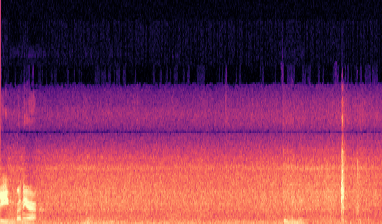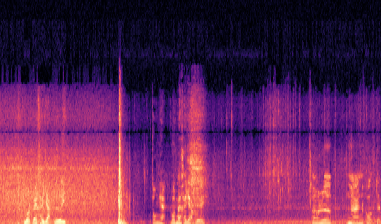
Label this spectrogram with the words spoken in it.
จริงปะเนี่ย ตรงนั้นไหมรถไม่ขยับเลย ตรงเนี้ยรถไม่ขยับเลย เขาเลิกงานออกจาก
